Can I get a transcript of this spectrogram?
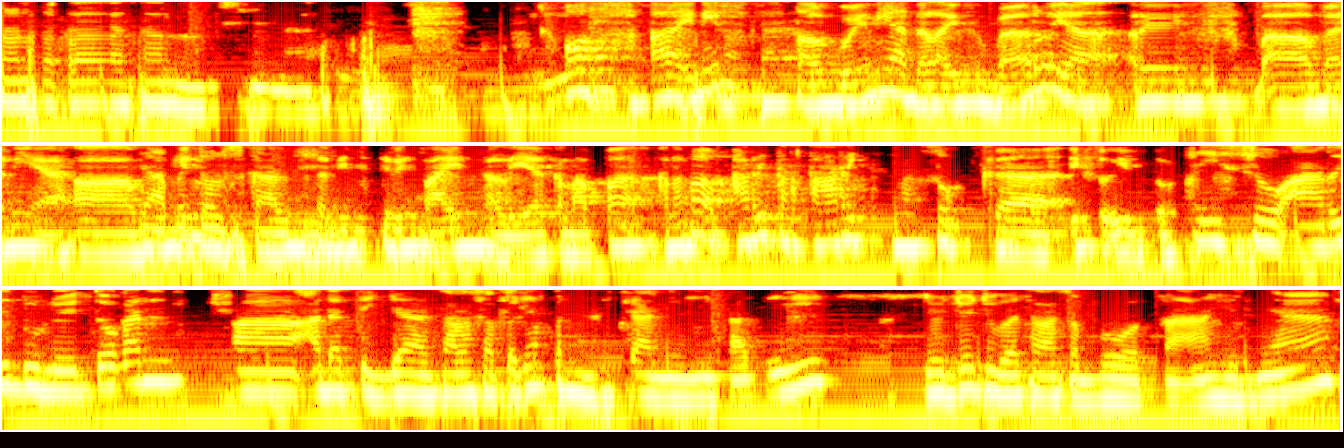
non kekerasan dan diskriminasi. Oh, ah, ini setahu gue ini adalah isu baru ya, Rif uh, Bani ya. Uh, Ya mungkin betul sekali. bisa diceritain kali ya kenapa kenapa Ari tertarik masuk ke isu itu. Isu Ari dulu itu kan uh, ada tiga, salah satunya pendidikan yang tadi Jojo juga salah sebut. Nah, akhirnya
